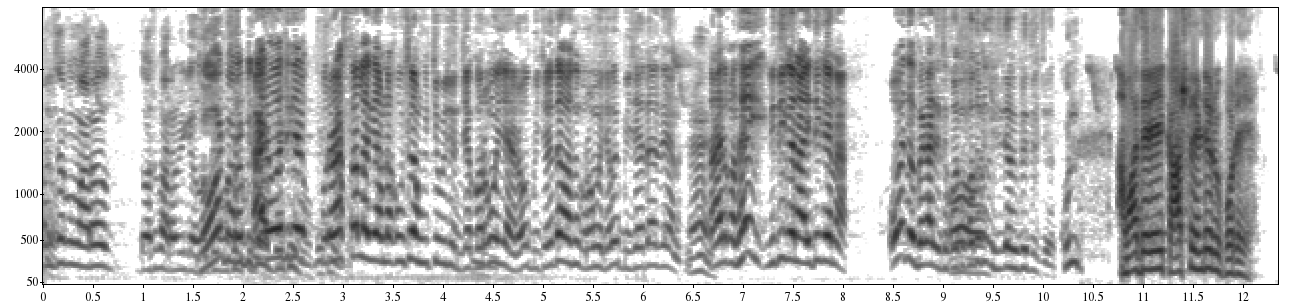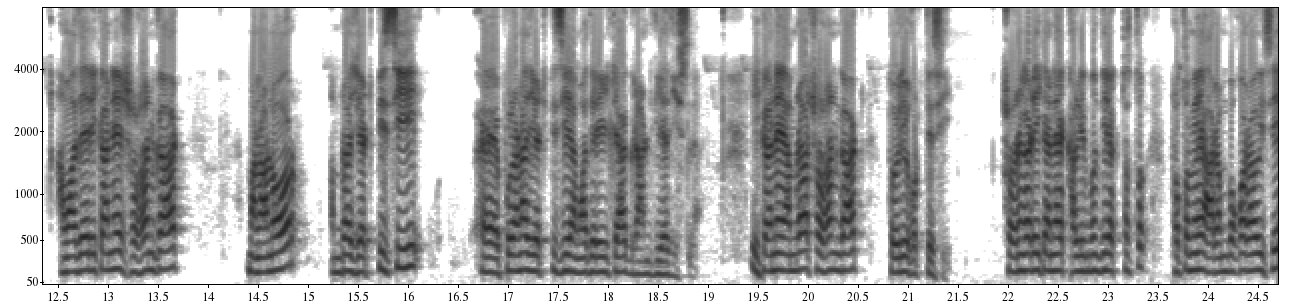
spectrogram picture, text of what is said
কমসে কম আরও রাস্তা লাগে আমরা কইছিলাম কিছু বুঝুন যে গরম হয়ে যায় বিজয় দেওয়া আছে গরম হয়ে যাবে বিজয় দেওয়া দেন তাই এখন হেই এদিকে না এদিকে না। ওই তো বেড়া দিতে কত কত আমাদের এই কাস্টল্যান্ডের উপরে আমাদের এখানে শ্মশানঘাট বানানোর আমরা জেডপিসি পুরানা জেডপিসি আমাদের এইটা গ্রান্ট দিয়ে দিয়েছিলাম এখানে আমরা শ্মশানঘাট তৈরি করতেছি। শ্মশানঘাট এখানে কালী মন্দির একটা প্রথমে আরম্ভ করা হয়েছে।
